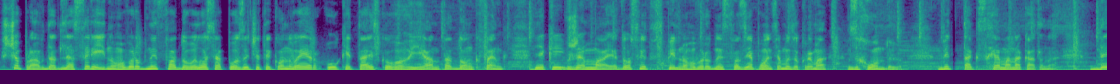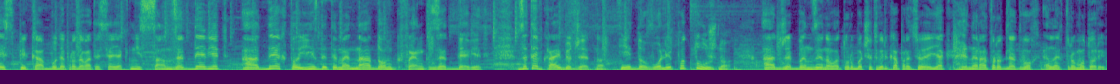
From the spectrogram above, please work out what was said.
Щоправда, для серійного виробництва довелося позичити конвеєр у китайського гіганта Dongfeng, який вже має досвід спільного виробництва з японцями, зокрема з Хондою. Відтак схема накатана. Десь пікап буде продаватися як Nissan Z9, а дехто їздитиме на Dongfeng Z9. Зате вкрай бюджетно і доволі потужно, адже бензинова турбочетвірка працює як генератор для двох електромоторів.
